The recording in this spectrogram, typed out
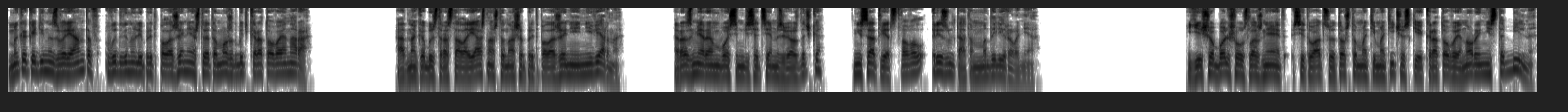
мы как один из вариантов выдвинули предположение, что это может быть кротовая нора. Однако быстро стало ясно, что наше предположение неверно. Размер М87 звездочка не соответствовал результатам моделирования. Еще больше усложняет ситуацию то, что математические кротовые норы нестабильны.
